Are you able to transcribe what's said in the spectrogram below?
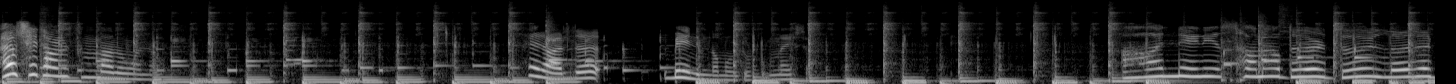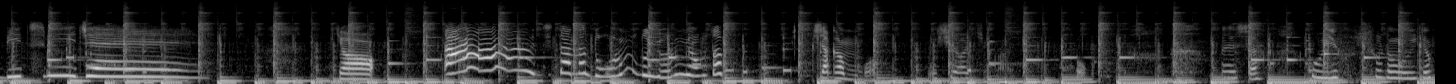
Her şey tanrısından umarım. Herhalde beynimden uydurdum neyse. Annenin sana dırdırları bitmeyecek. Ya cidden ben doğru mu duyuyorum yoksa şaka mı bu? Işığı açık. Çok. Neyse Neyse. Uyuyayım. Şuradan uyuyacağım.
